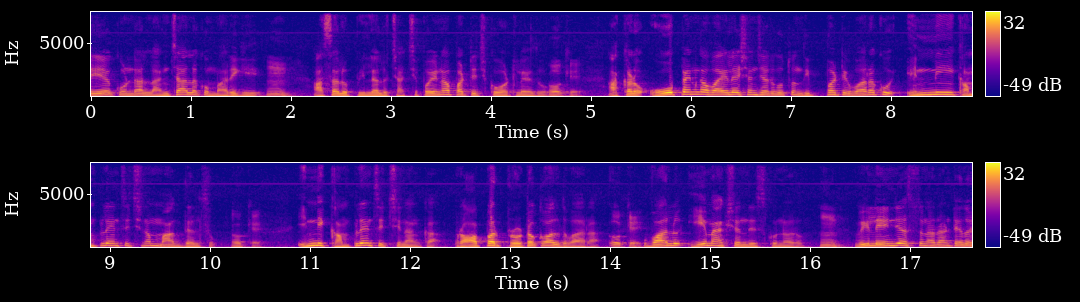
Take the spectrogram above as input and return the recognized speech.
చేయకుండా లంచాలకు మరిగి మ్, అసలు పిల్లలు చచ్చిపోయినా పట్టించుకోవట్లేదు. ఓకే. అక్కడ ఓపెన్గా వైలేషన్ జరుగుతుంది. ఇప్పటి వరకు ఎన్ని కంప్లైంట్స్ ఇచ్చినాం మాకు తెలుసు. ఓకే. ఇన్ని కంప్లైంట్స్ ఇచ్చినాక ప్రాపర్ ప్రోటోకాల్ ద్వారా వాళ్ళు ఏం యాక్షన్ తీసుకున్నారు? వీళ్ళు ఏం చేస్తున్నారు అంటే ఏదో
